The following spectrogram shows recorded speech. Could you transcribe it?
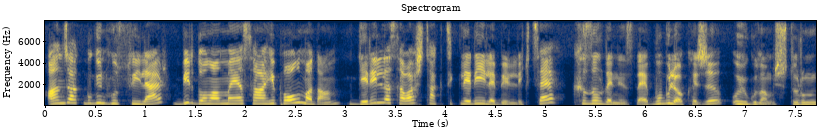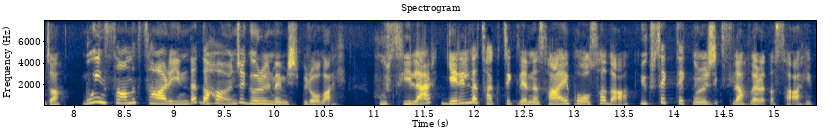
Ancak bugün Husiler bir donanmaya sahip olmadan gerilla savaş taktikleriyle birlikte Kızıldeniz'de bu blokajı uygulamış durumda. Bu insanlık tarihinde daha önce görülmemiş bir olay. Husiler gerilla taktiklerine sahip olsa da yüksek teknolojik silahlara da sahip.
